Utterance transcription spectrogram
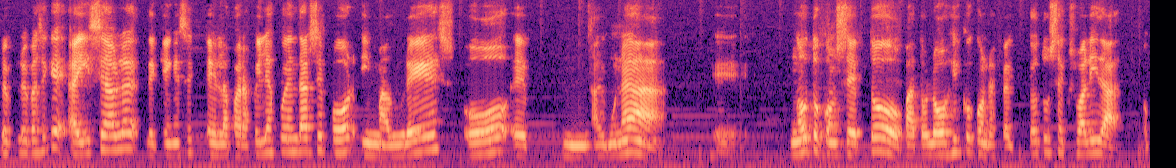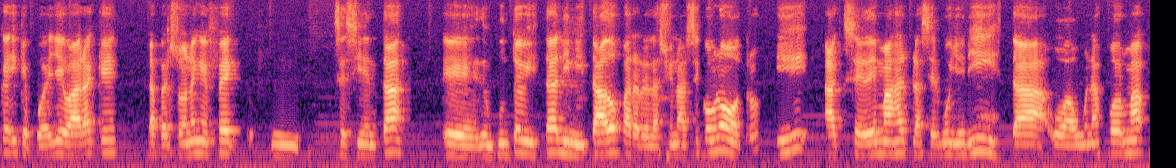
Lo, que pasa es que ahí se habla de que en, ese, en las parafilias pueden darse por inmadurez o eh, mm, alguna eh, un autoconcepto patológico con respecto a tu sexualidad, ¿ok? Y que puede llevar a que la persona en efecto mm, se sienta eh, de un punto de vista limitado para relacionarse con otro y accede más al placer boyerista o a una forma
